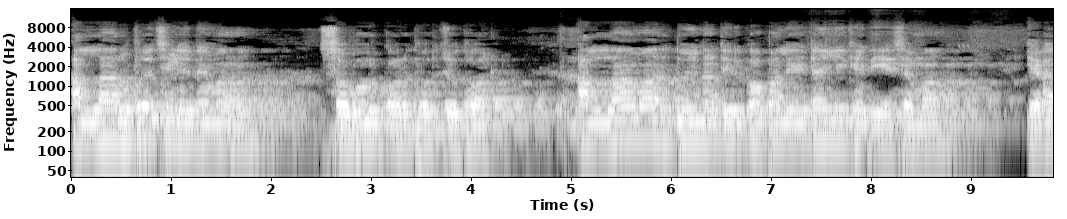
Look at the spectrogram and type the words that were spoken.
আল্লাহর উপরে ছেড়ে দে মা। সবর কর, ধৈর্য ধর। আল্লাহ আমার দুই নাতির কপালে এটাই লিখে দিয়েছে মা। এরা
